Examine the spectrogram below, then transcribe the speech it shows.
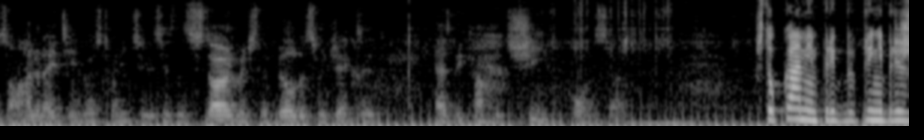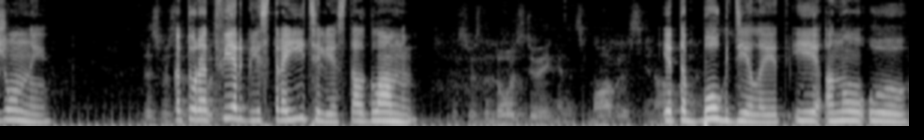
Psalm 118, verse 22. It says, The stone which the builders rejected has become the chief cornerstone. что камень пренебреженный, который отвергли строители, стал главным. Это. Бог делает, и оно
